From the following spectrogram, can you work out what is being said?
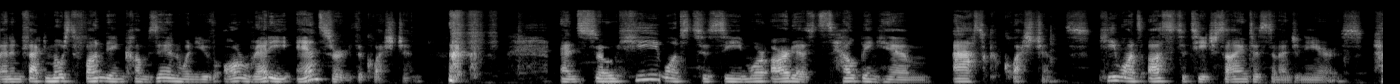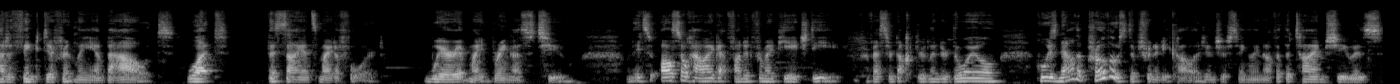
And in fact, most funding comes in when you've already answered the question. and so, he wants to see more artists helping him ask questions. He wants us to teach scientists and engineers how to think differently about what the science might afford where it might bring us to. It's also how I got funded for my PhD. Professor Dr. Linda Doyle, who is now the provost of Trinity College, interestingly enough, at the time she was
